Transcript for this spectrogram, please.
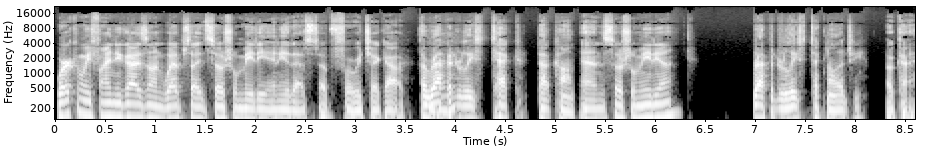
where can we find you guys on website, social media, any of that stuff before we check out? Uh, rapidreleasetech.com. And social media? Rapid release technology. Okay,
